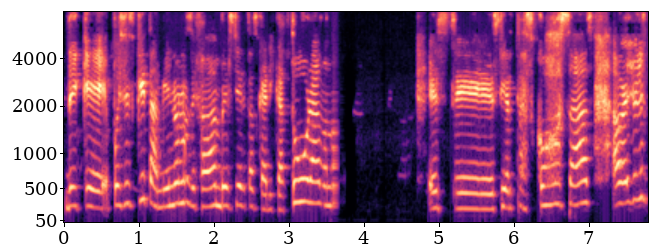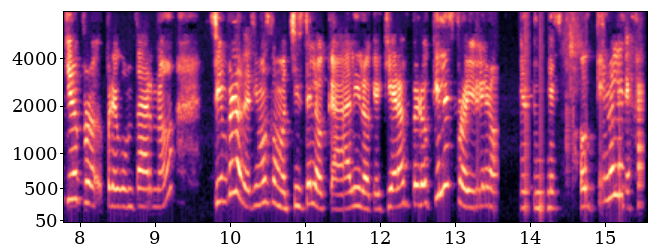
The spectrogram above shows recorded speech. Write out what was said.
De que, pues es que también no nos dejaban ver ciertas caricaturas, no este, ciertas cosas. Ahora yo les quiero preguntar, ¿no? Siempre lo decimos como chiste local y lo que quieran, pero ¿qué les prohibieron? ¿O qué no les dejaron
